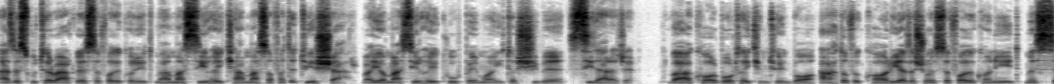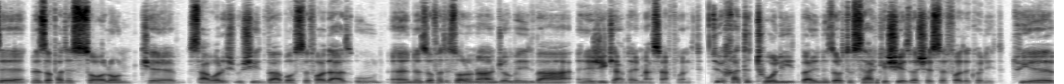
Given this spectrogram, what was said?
از اسکوتر برقی استفاده کنید و مسیرهای کم مسافت توی شهر و یا مسیرهای کوهپیمایی تا شیب 30 درجه. و کاربردهایی که می‌تونید با اهداف کاری ازشون استفاده کنید مثل نظافت سالن که سوارش بشید و با استفاده از اون نظافت سالن رو انجام بدید و انرژی کمتری مصرف کنید. توی خط تولید برای نظارت و سرکشی ازش استفاده کنید. توی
